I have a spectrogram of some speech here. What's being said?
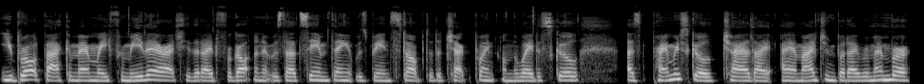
you brought back a memory for me there actually that I'd forgotten and it was that same thing. It was being stopped at a checkpoint on the way to school as primary school child, I, I imagine, but I remember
